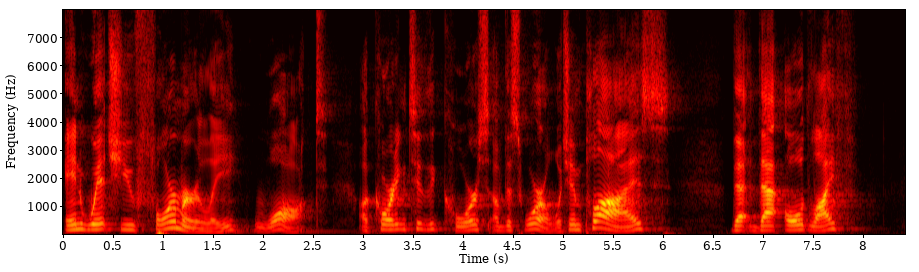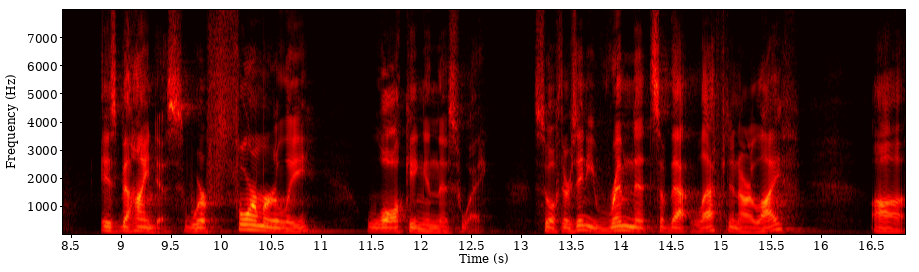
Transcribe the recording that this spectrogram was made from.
in which you formerly walked according to the course of this world, which implies that that old life is behind us. We're formerly walking in this way. So if there's any remnants of that left in our life, uh,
